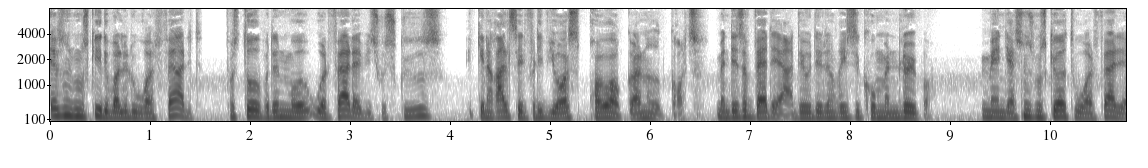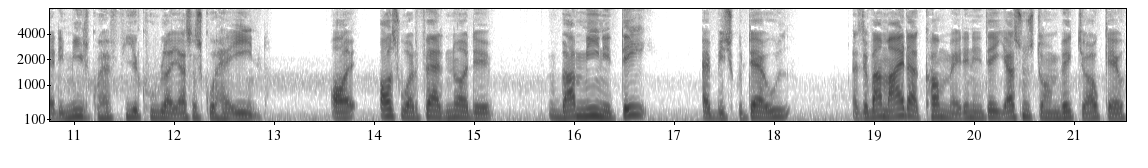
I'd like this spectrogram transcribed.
Jeg synes måske, det var lidt uretfærdigt. Forstået på den måde uretfærdigt, at vi skulle skydes. Generelt set, fordi vi også prøver at gøre noget godt. Men det er så, hvad det er. Det er jo det, den risiko, man løber. Men jeg synes måske også, det er uretfærdigt, at Emil kunne have fire kugler, og jeg så skulle have en. Og også uretfærdigt, når det var min idé, at vi skulle derud. Altså, det var mig, der kom med den idé. Jeg synes, det var en vigtig opgave.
